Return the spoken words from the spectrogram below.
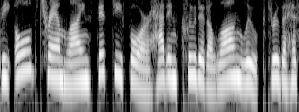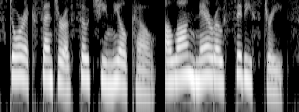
The old tram line 54 had included a long loop through the historic center of Xochimilco, along narrow city streets,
